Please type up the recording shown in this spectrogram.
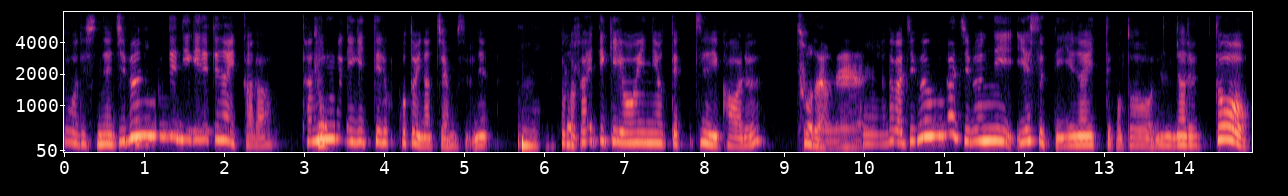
そうですね。自分で握れてないから、他人が握ってることになっちゃいますよね。とかそうそう外的要因によって常に変わる。そうだよね。うん、だから自分が自分にイエスって言えないってことになると、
